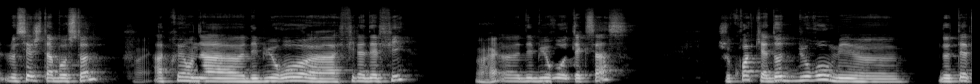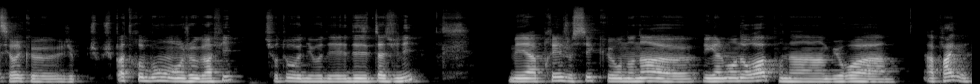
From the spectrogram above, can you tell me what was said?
le siège est à Boston. Après, on a euh, des bureaux euh, à Philadelphie, des bureaux au Texas. Je crois qu'il y a d'autres bureaux, mais de tête, c'est vrai que je suis pas trop bon en géographie, surtout au niveau des, États-Unis. Mais après, je sais qu'on en a également en Europe. On a un bureau à, Prague,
